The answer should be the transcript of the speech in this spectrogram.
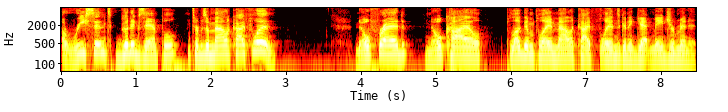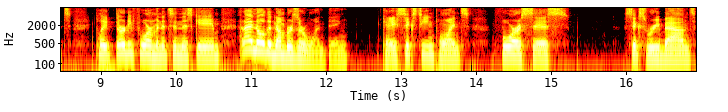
a recent good example in terms of Malachi Flynn. No Fred, no Kyle, plug and play Malachi Flynn's going to get major minutes. Played 34 minutes in this game, and I know the numbers are one thing. Okay, 16 points, 4 assists, 6 rebounds,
